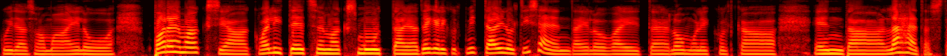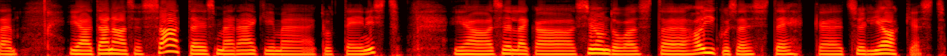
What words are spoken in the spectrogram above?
kuidas oma elu paremaks ja kvaliteetsemaks muuta ja tegelikult mitte ainult iseenda elu, vaid loomulikult ka enda lähedaste. ja tänases saates me räägime gluteenist ja sellega seonduvast äh, haigusest ehk äh, tsöliaakiast.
